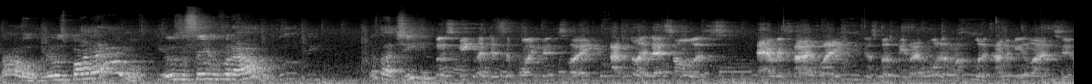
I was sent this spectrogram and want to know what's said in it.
No, it was part of the album. It was a single for the album. That's not cheating. But speaking of disappointments, like I feel like that song was advertised like it was supposed to be like what a what a time to be alive too.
